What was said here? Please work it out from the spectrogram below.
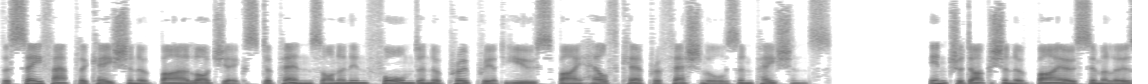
the safe application of biologics depends on an informed and appropriate use by healthcare professionals and patients. Introduction of biosimilars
